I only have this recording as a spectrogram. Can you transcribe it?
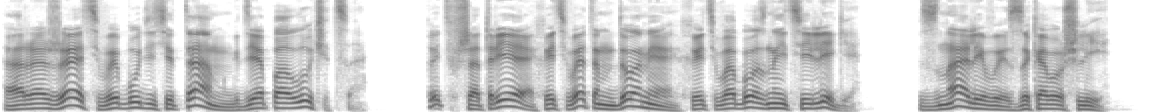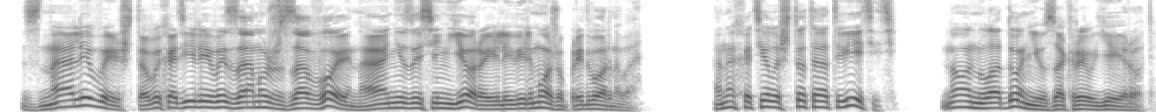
«А рожать вы будете там, где получится. Хоть в шатре, хоть в этом доме, хоть в обозной телеге. Знали вы, за кого шли? Знали вы, что выходили вы замуж за воина, а не за сеньора или вельможу придворного?» Она хотела что-то ответить, но он ладонью закрыл ей рот.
